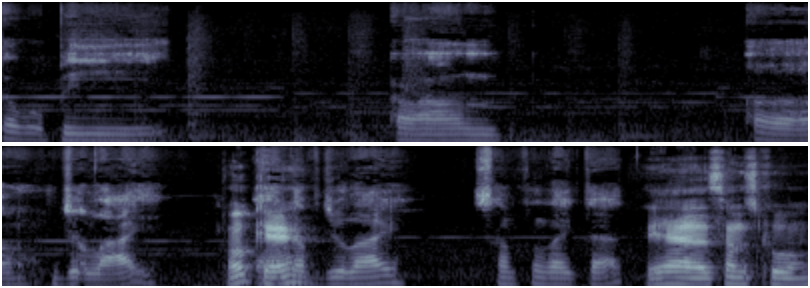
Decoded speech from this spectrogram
it will be around uh, July, Okay. end of July, something like that. Yeah, that sounds cool.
